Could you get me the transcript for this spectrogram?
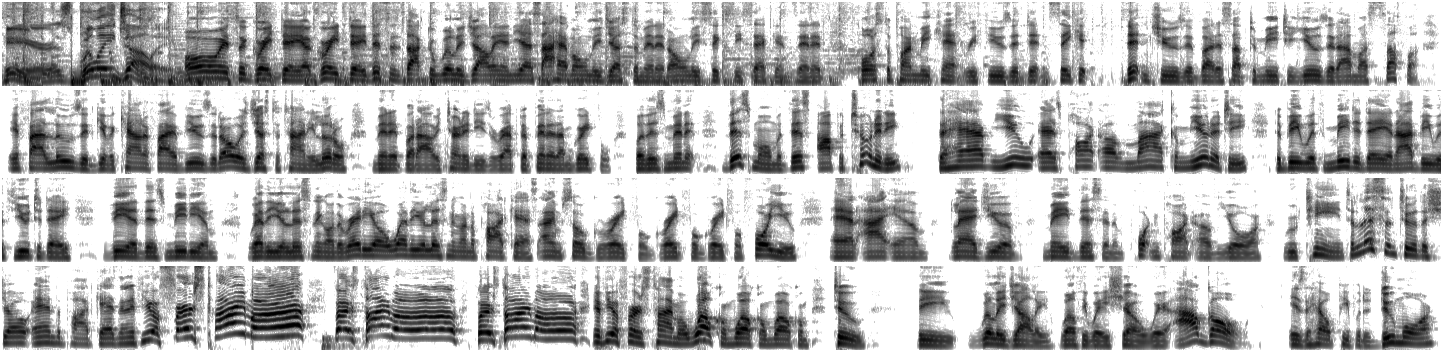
here's Willie Jolly. Oh, it's a great day, a great day. This is Dr. Willie Jolly, and yes, I have only just a minute, only 60 seconds in it. Forced upon me, can't refuse it, didn't seek it didn't choose it, but it's up to me to use it. I must suffer. If I lose it, give account if I abuse it. Oh, it's just a tiny little minute, but our eternities are wrapped up in it. I'm grateful for this minute, this moment, this opportunity to have you as part of my community to be with me today and I be with you today via this medium, whether you're listening on the radio or whether you're listening on the podcast. I am so grateful, grateful, grateful for you. And I am glad you have made this an important part of your routine to listen to the show and the podcast. And if you're a first timer, first timer, first timer, if you're a first timer, welcome, welcome, welcome to the Willie Jolly Wealthy Ways show, where our goal is to help people to do more,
